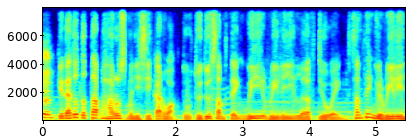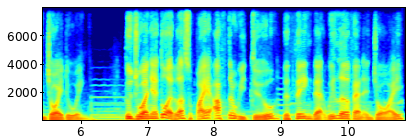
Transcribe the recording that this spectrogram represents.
hmm. kita itu tetap harus menyisihkan waktu to do something we really love doing, something we really enjoy doing. Tujuannya itu adalah supaya after we do the thing that we love and enjoy,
